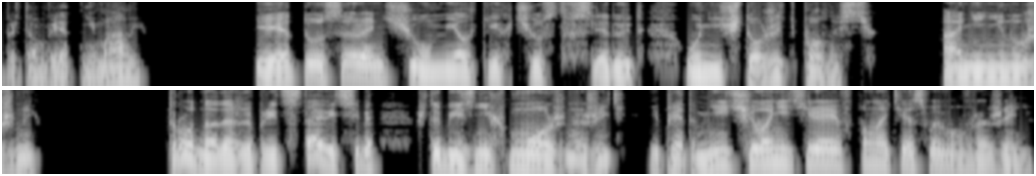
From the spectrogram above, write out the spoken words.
притом вред немалый. И эту саранчу мелких чувств следует уничтожить полностью. Они не нужны. Трудно даже представить себе, что без них можно жить, и при этом ничего не теряя в полноте своего выражения.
